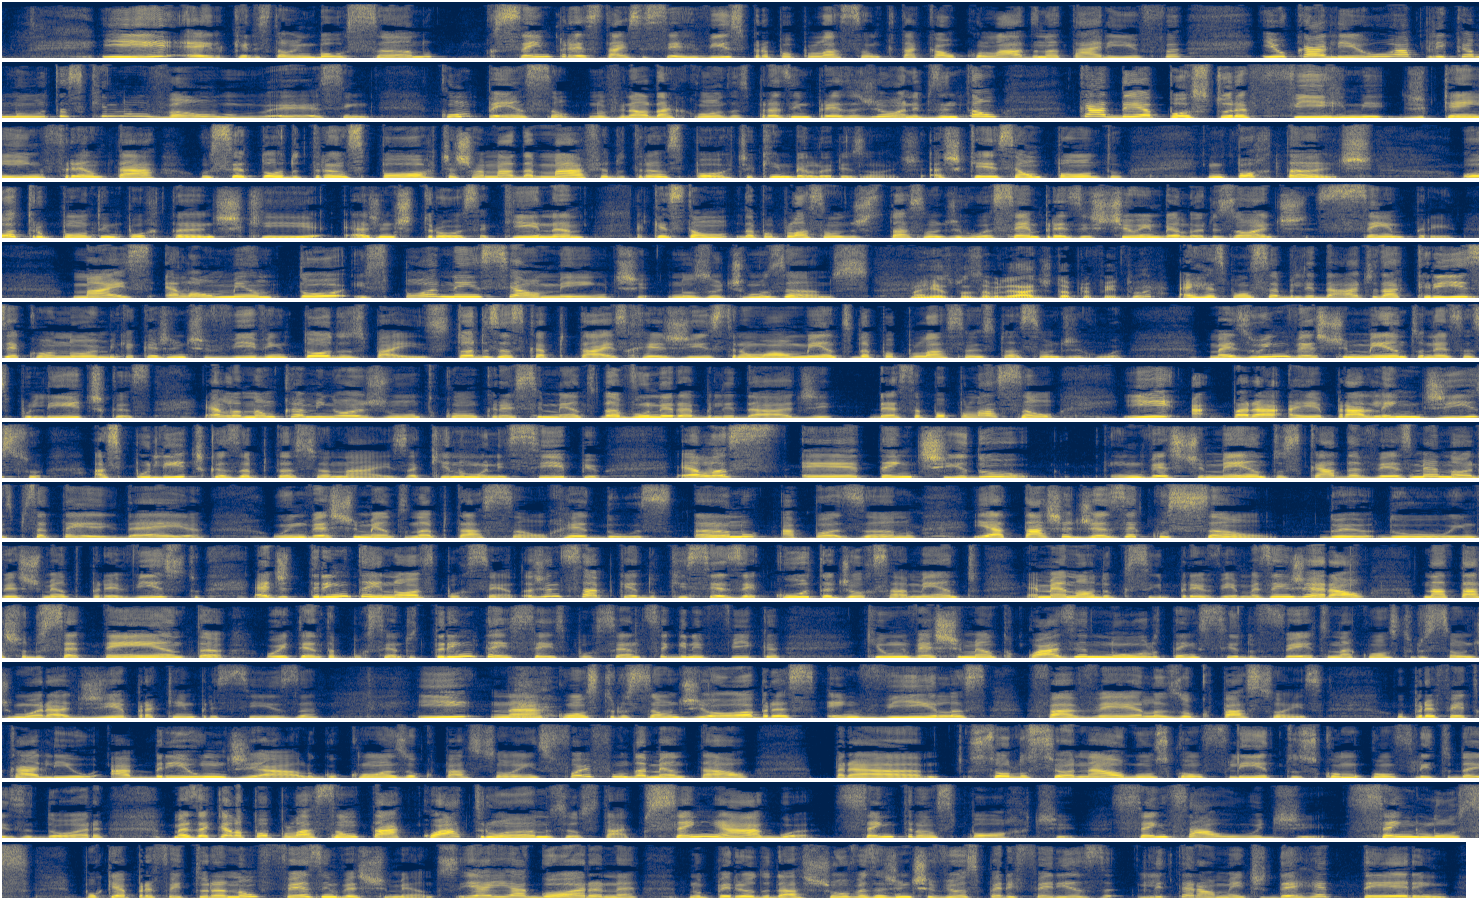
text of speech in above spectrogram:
e é, que eles estão embolsando sem prestar esse serviço para a população que está calculado na tarifa, e o Calil aplica multas que não vão, é, assim, compensam, no final das contas, para as empresas de ônibus. Então, cadê a postura firme de quem ia enfrentar o setor do transporte, a chamada máfia do transporte aqui em Belo Horizonte? Acho que esse é um ponto importante. Outro ponto importante que a gente trouxe aqui, né? A questão da população de situação de rua sempre existiu em Belo Horizonte? Sempre mas ela aumentou exponencialmente nos últimos anos. Mas é responsabilidade da prefeitura? É responsabilidade da crise econômica que a gente vive em todos os países. Todas as capitais registram o aumento da população em situação de rua. Mas o investimento nessas políticas, ela não caminhou junto com o crescimento da vulnerabilidade dessa população. E, para, é, para além disso, as políticas habitacionais aqui no município, elas é, têm tido investimentos cada vez menores. Para você ter ideia, o investimento na habitação reduz ano após ano e a taxa de execução do, do, investimento previsto é de 39%. A gente sabe que do que se executa de orçamento é menor do que se prevê, mas em geral, na taxa dos 70%, 80%, 36% significa que um investimento quase nulo tem sido feito na construção de moradia para quem precisa e na construção de obras em vilas, favelas, ocupações. O prefeito Calil abriu um diálogo com as ocupações, foi fundamental para solucionar alguns conflitos, como o conflito da Isidora, mas aquela população está há quatro anos, Eustáquio, sem água, sem transporte, sem saúde, sem luz, porque a prefeitura não fez investimentos. E aí agora, né, no período das chuvas, a gente viu as periferias literalmente derreterem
